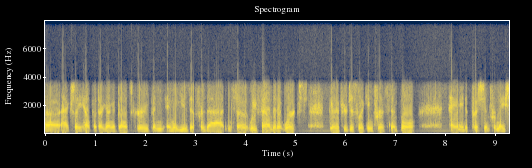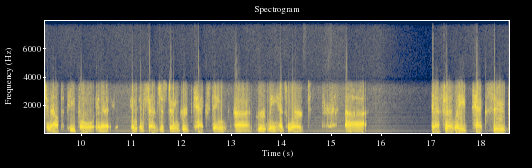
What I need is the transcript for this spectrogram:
uh, actually help with our young adults group, and, and we use it for that. And so we found that it works good if you're just looking for a simple, hey, I need to push information out to people in a in, instead of just doing group texting. Uh, GroupMe has worked. Uh, definitely TechSoup.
